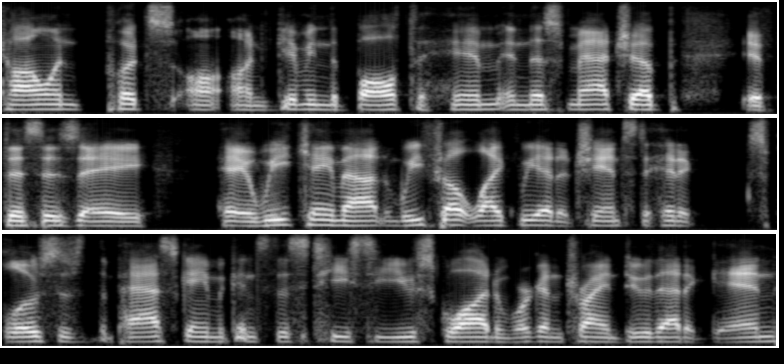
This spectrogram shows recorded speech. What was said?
Collin puts on, on giving the ball to him in this matchup. If this is a, hey, we came out and we felt like we had a chance to hit explosives in the pass game against this TCU squad, and we're going to try and do that again.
